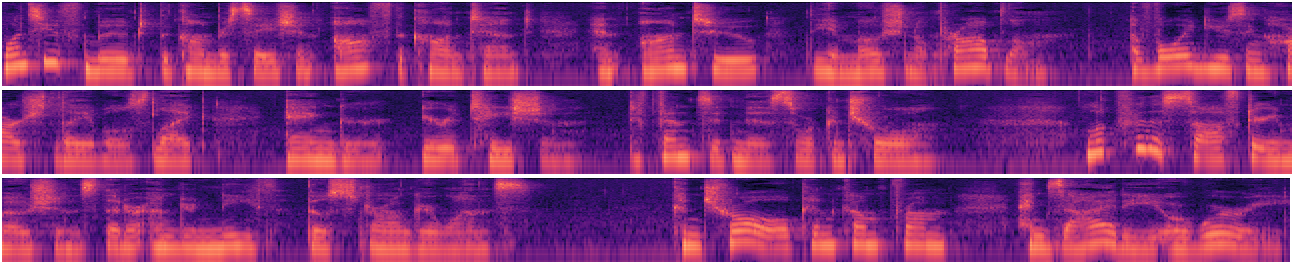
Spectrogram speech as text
Once you've moved the conversation off the content and onto the emotional problem, avoid using harsh labels like anger, irritation, defensiveness, or control. Look for the softer emotions that are underneath those stronger ones. Control can come from anxiety or worry.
